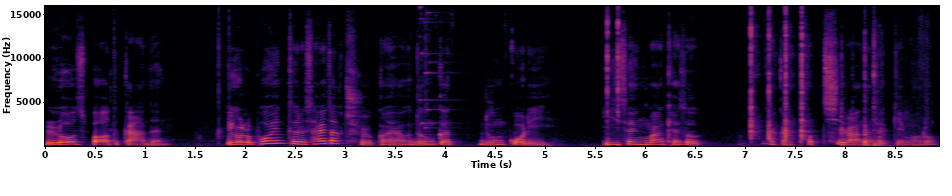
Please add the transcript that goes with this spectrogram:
로즈버드 가든 이걸로 포인트를 살짝 줄 거예요. 눈끝, 눈꼬리 이 색만 계속 약간 덧칠하는 느낌으로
